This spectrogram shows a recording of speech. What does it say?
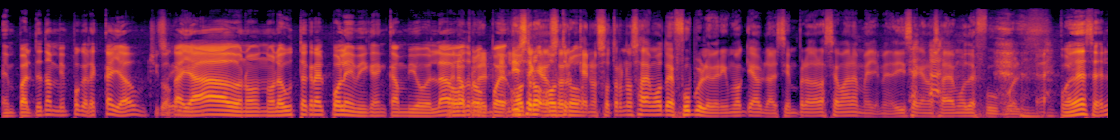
en parte también porque él es callado, un chico Sí. callado, no, no le gusta crear polémica, en cambio, ¿verdad? Bueno, otro, él- pues, él dice otro, que, nosotros, otro, que nosotros no sabemos de fútbol, le venimos aquí a hablar. Siempre toda la semana me, me dice que no sabemos de fútbol. puede ser,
